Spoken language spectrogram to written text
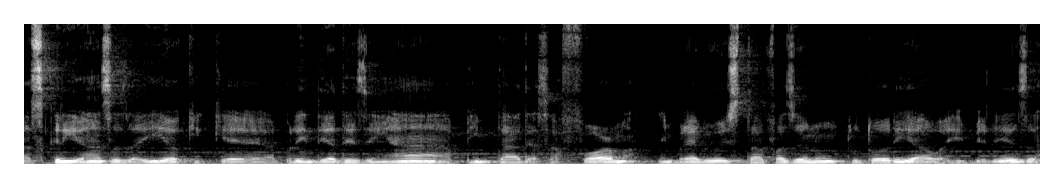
As crianças aí, ó, que quer aprender a desenhar, a pintar dessa forma, em breve eu vou estar fazendo um tutorial aí, beleza?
